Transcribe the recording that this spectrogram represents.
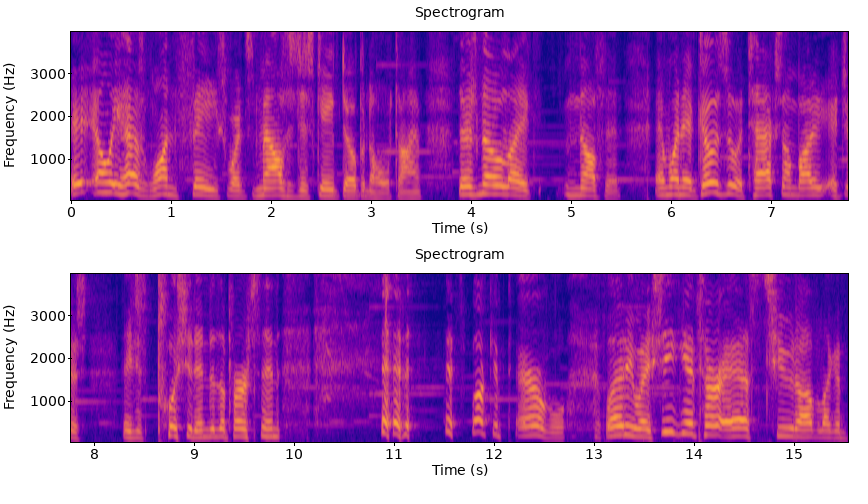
It only has one face where its mouth is just gaped open the whole time. There's no like nothing. And when it goes to attack somebody, it just they just push it into the person. it's fucking terrible. Well, anyway, she gets her ass chewed up like a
